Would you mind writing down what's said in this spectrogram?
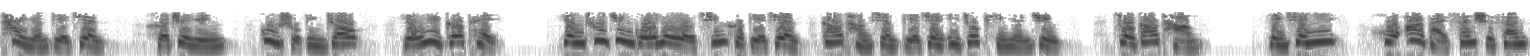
太原别见何志云故属并州。刘裕割配。永出郡国又有清河别县、高唐县别县一州平原郡，作高唐领县一户二百三十三，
